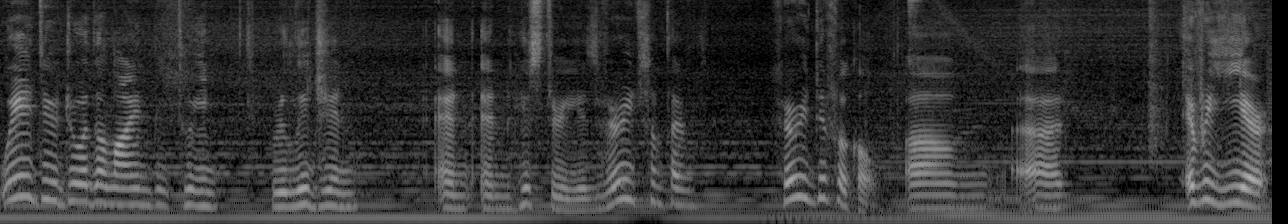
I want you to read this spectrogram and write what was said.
where do you draw the line between religion and, and history is very sometimes very difficult. Um, uh, every year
